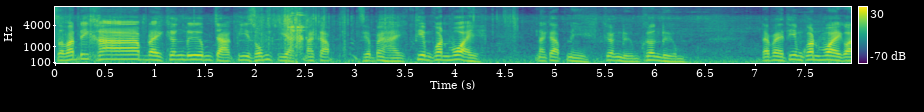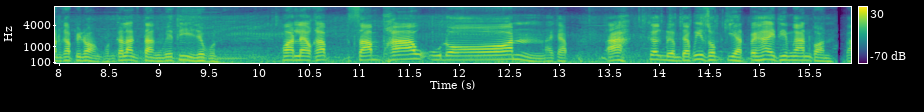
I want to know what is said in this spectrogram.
สวัสดีครับได้เครื่องดื่มจากพี่สมเกียรตินะครับ เสียไปให้ทีมคอนวอยนะครับ นี่เครื่องดื่มเครื่องดื่ม ได้ไปทีมคอนวอยก่อนครับพี่น้องผมกำลังตั้งเวทีอยู่คุณฮอดแล้วครับสามพร้าวอุดรนะครับอะเครื่องดื่มจากพี่สมเกียรติไปให้ทีมงานก่อนไป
